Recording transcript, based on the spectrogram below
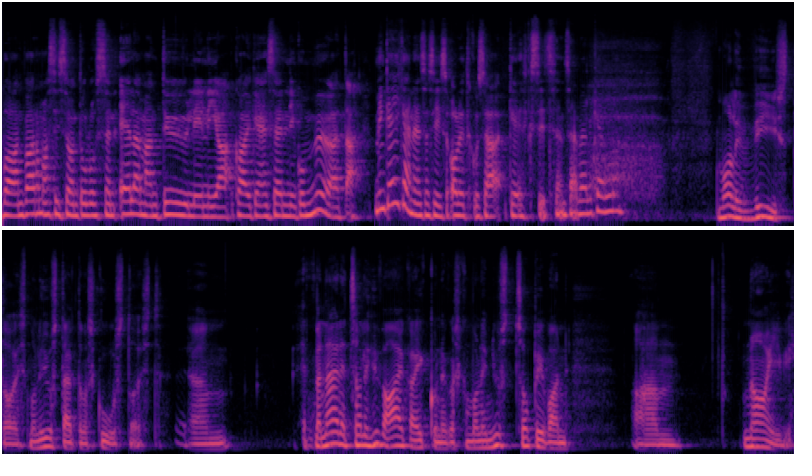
vaan varmasti se on tullut sen elämän tyylin ja kaiken sen niinku myötä. Minkä ikäinen sä siis olit, kun sä keksit sen sävelkellon? Mä olin 15, mä olin just täyttämässä 16. Um, et mä näin, että se oli hyvä aikaikkuna, koska mä olin just sopivan um, naivi.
